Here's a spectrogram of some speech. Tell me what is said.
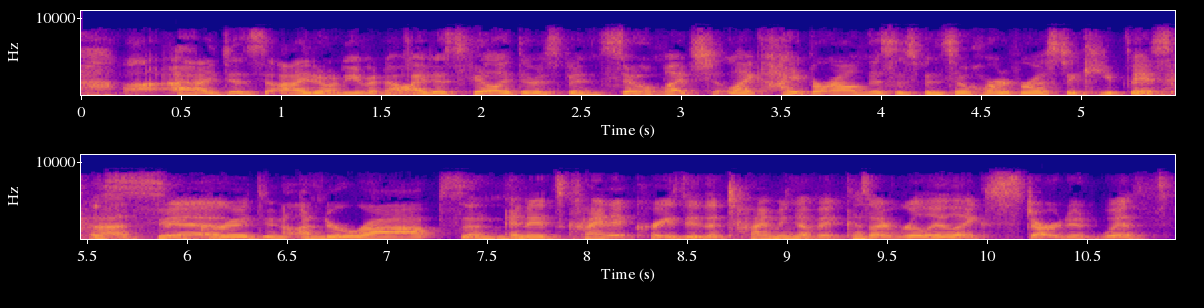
I I just, I don't even know. I just feel like there's been so much like hype around this. It's been so hard for us to keep this a has been. secret and under wraps. And, And it's kind of crazy the timing of it because I really like started with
